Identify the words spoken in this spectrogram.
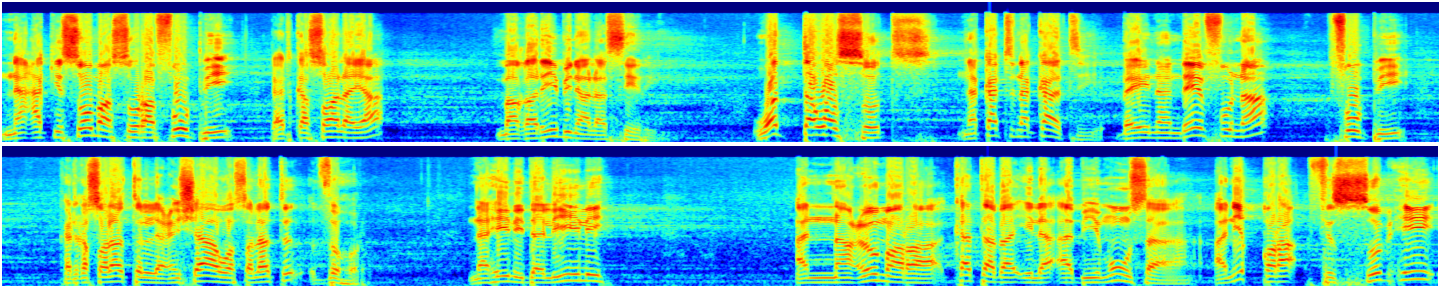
na akisoma sura fupi katika swala ya magharibi na alasiri. Watawasut na kati na kati baina ndefu na fupi katika salatu al-isha wa salatu dhuhur na hii ni dalili anna umara kataba ila abi musa an iqra fi as-subhi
